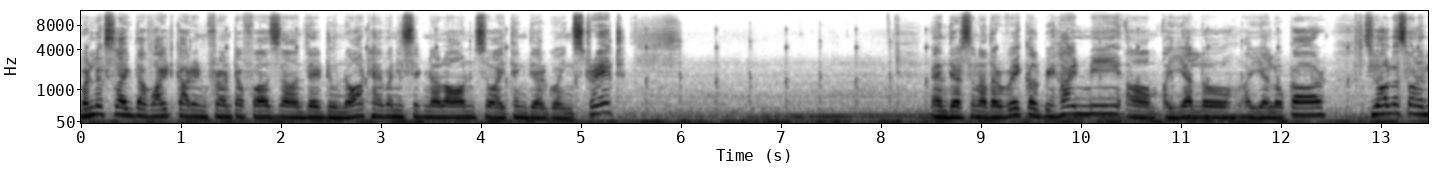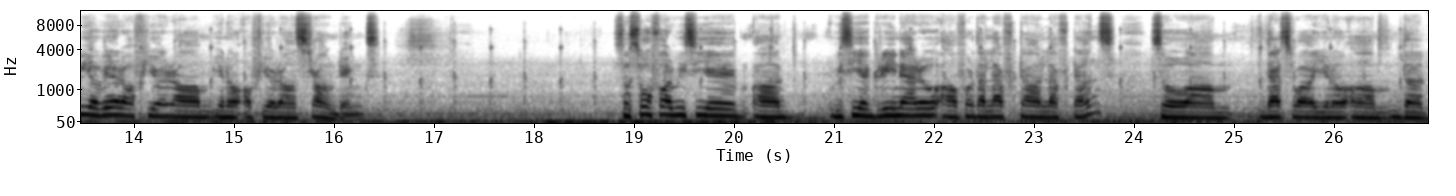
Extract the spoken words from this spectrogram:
But looks like the white car in front of us uh, they do not have any signal on so I think they are going straight. And there's another vehicle behind me um, a yellow a yellow car. So you always want to be aware of your um, you know of your uh, surroundings. So so far we see a uh, we see a green arrow uh, for the left uh, left turns. So um, that's why you know um, the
